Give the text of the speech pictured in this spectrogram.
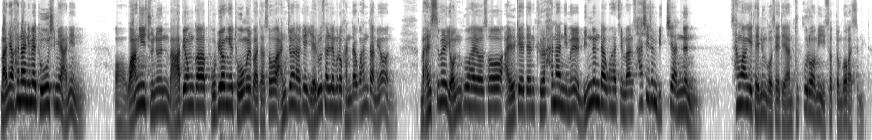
만약 하나님의 도우심이 아닌 어, 왕이 주는 마병과 보병의 도움을 받아서 안전하게 예루살렘으로 간다고 한다면 말씀을 연구하여서 알게 된 그 하나님을 믿는다고 하지만 사실은 믿지 않는 상황이 되는 것에 대한 부끄러움이 있었던 것 같습니다.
